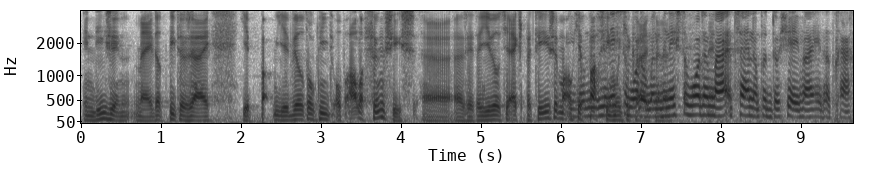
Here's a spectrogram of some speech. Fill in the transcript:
in die zin mee dat Pieter zei... Je, je wilt ook niet op alle functies eh, zitten. Je wilt je expertise, maar ook Je je passie moet je minister worden om een minister worden, maar het zijn op het dossier waar je dat graag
